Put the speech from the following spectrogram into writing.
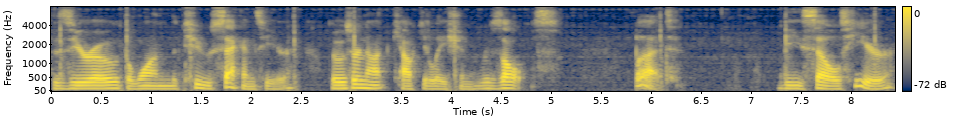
the 0, the 1, the 2 seconds here, those are not calculation results. But these cells here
